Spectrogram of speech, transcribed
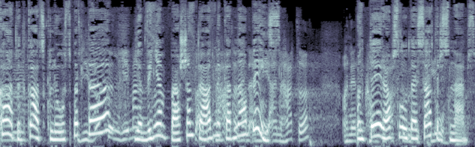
Kā tad kāds kļūst par tēvu, ja viņam pašam tāda nekad nav bijis? Un te ir absolūtais atrisinājums.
